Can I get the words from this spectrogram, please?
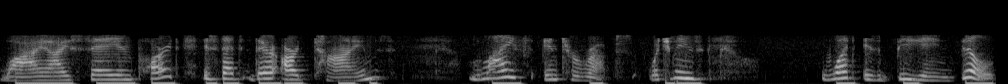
Why I say in part is that there are times life interrupts, which means what is being built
